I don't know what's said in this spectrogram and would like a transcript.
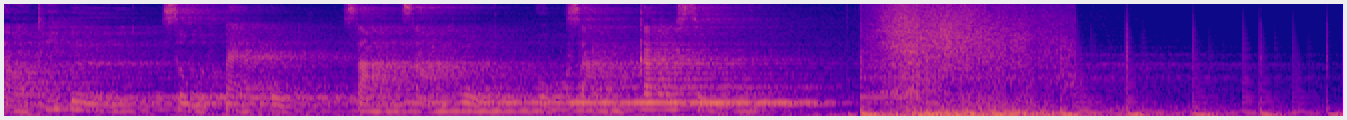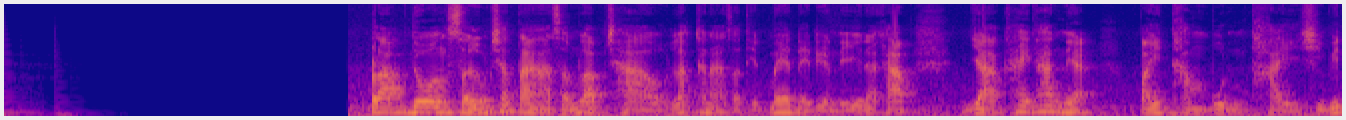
ต่อที่เบอร์ 086 336 6390ปรับดวงเสริมชะตาสำหรับชาวลัคนาสถิตเมษในเดือนนี้นะครับ อยากให้ท่านเนี่ยไปทำบุญไถ่ชีวิต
